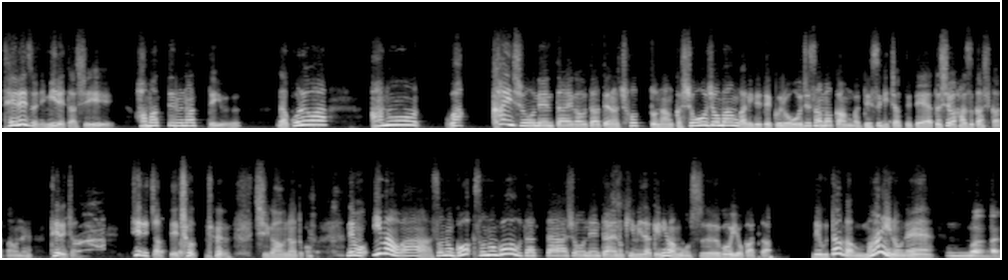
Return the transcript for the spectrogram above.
照れずに見れたし、ハマってるなっていう。だからこれは、あの、若い少年隊が歌ってるのはちょっとなんか少女漫画に出てくる王子様感が出すぎちゃってて、私は恥ずかしかったのね。照れちゃって。照れちゃってちょっと違うなとか。でも今は、その後、その後歌った少年隊の君だけにはもうすごい良かった。で、歌がうまいのね。うんまあ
